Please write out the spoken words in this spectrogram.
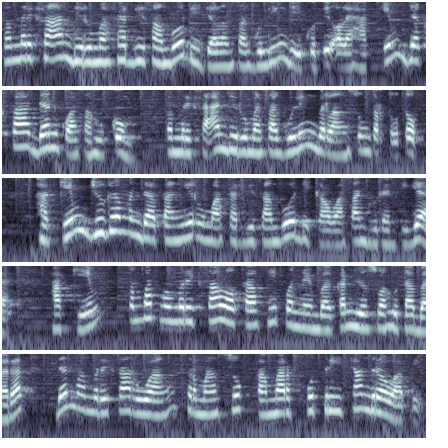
Pemeriksaan di rumah Verdi Sambo di Jalan Saguling diikuti oleh hakim, jaksa, dan kuasa hukum. Pemeriksaan di rumah Saguling berlangsung tertutup. Hakim juga mendatangi rumah Verdi Sambo di kawasan Duren 3. Hakim sempat memeriksa lokasi penembakan Yosua Huta Barat dan memeriksa ruang termasuk kamar Putri Chandrawati.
